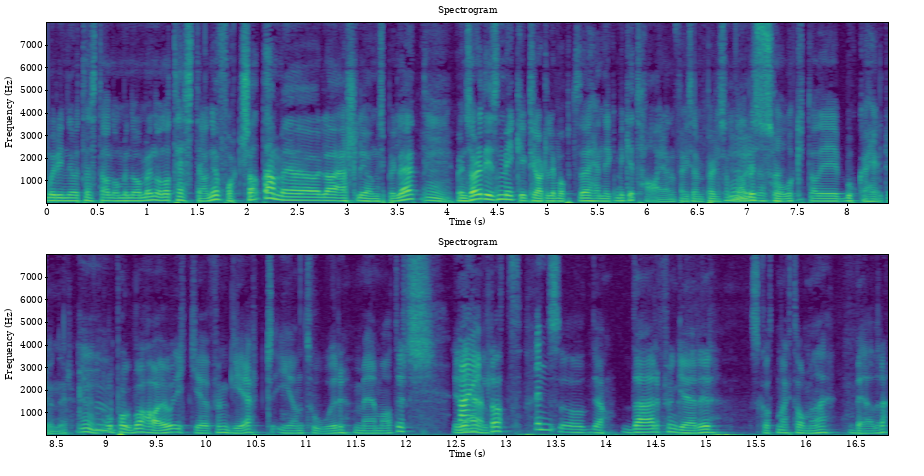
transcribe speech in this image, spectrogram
Mourinho testa han om i om igjen. Og nå tester han jo fortsatt da med å la Ashley Young spille. Mm. Men så er det de som ikke klarte å leve opp til det. Henrik Mkhitaryan, f.eks., som da Mm. ble solgt da de booka helt under. Og Pogba har jo ikke fungert i en toer med Matic i Nei, det hele tatt. men- Så ja, der fungerer Scott McTominay bedre.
